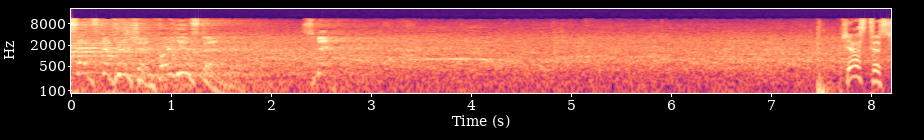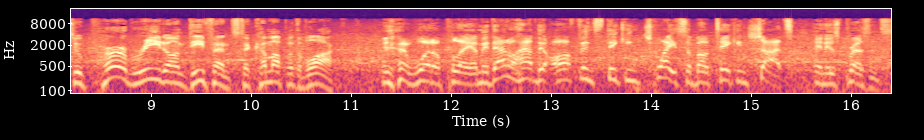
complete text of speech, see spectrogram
Substitution for Houston. Smith. Just a superb read on defense to come up with the block. what a play. I mean, that'll have the offense thinking twice about taking shots in his presence.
